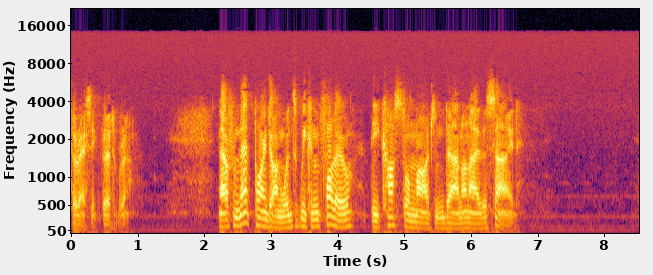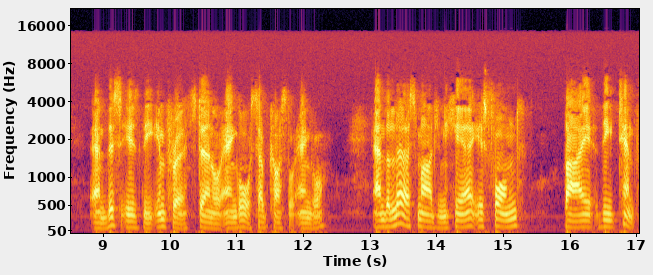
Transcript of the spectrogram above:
thoracic vertebra. Now, from that point onwards, we can follow the costal margin down on either side. And this is the infrasternal angle or subcostal angle. And the Lurs margin here is formed by the 10th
